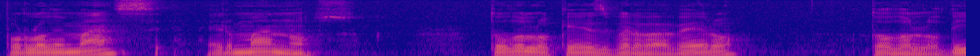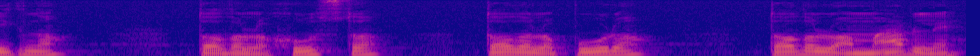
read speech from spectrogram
por lo demás, hermanos, todo lo que es verdadero, todo lo digno, todo lo justo, todo lo puro, todo lo amable,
